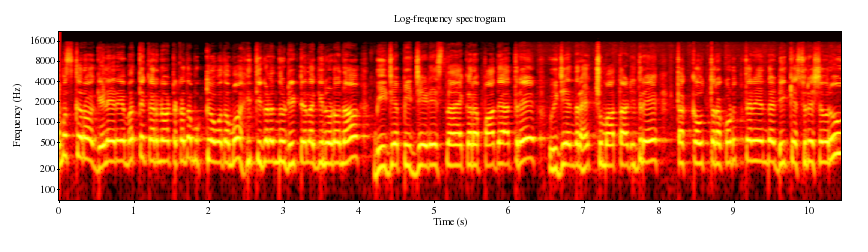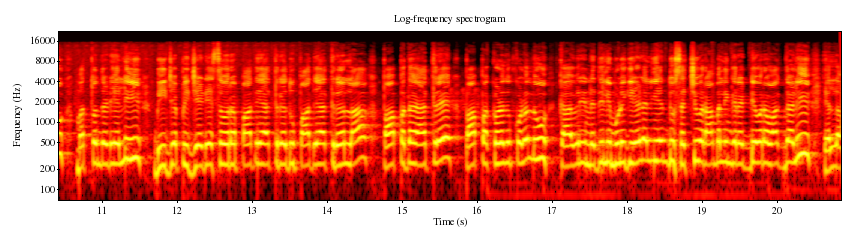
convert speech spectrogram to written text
ನಮಸ್ಕಾರ ಗೆಳೆಯರೇ, ಮತ್ತೆ ಕರ್ನಾಟಕದ ಮುಖ್ಯವಾದ ಮಾಹಿತಿಗಳನ್ನು ಡೀಟೇಲ್ ಆಗಿ ನೋಡೋಣ. ಬಿಜೆಪಿ ಜೆಡಿಎಸ್ ನಾಯಕರ ಪಾದಯಾತ್ರೆ, ವಿಜೇಂದ್ರ ಹೆಚ್ಚು ಮಾತಾಡಿದ್ರೆ ತಕ್ಕ ಉತ್ತರ ಕೊಡುತ್ತೇನೆ ಎಂದ ಡಿ ಕೆ ಸುರೇಶ್ ಅವರು. ಮತ್ತೊಂದೆಡೆಯಲ್ಲಿ ಬಿಜೆಪಿ ಜೆಡಿಎಸ್ ಅವರ ಪಾದಯಾತ್ರೆ, ಅದು ಪಾದಯಾತ್ರೆ ಅಲ್ಲ, ಪಾಪದ ಯಾತ್ರೆ. ಪಾಪ ಕಳೆದುಕೊಳ್ಳಲು ಕಾವೇರಿ ನದಿಲಿ ಮುಳುಗಿ ಏಳಲಿ ಎಂದು ಸಚಿವ ರಾಮಲಿಂಗಾರೆಡ್ಡಿ ಅವರ ವಾಗ್ದಾಳಿ. ಎಲ್ಲ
